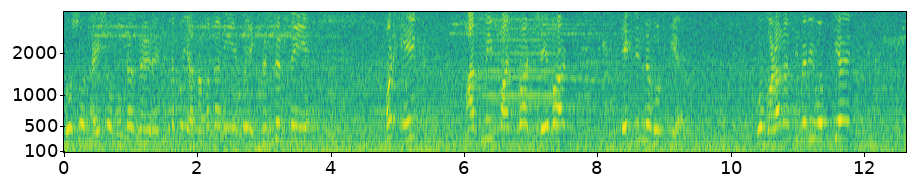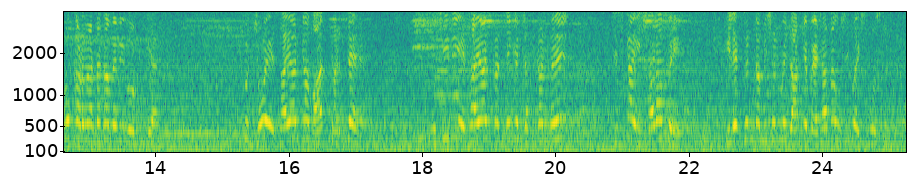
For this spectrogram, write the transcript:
200-250 वोटर्स रह रहे हैं। जिनका कोई अता पता नहीं है, कोई एग्जिस्टेंस नहीं है। और एक आदमी पाँच बार छः बार एक दिन में वोट किया है। वो वाराणसी में भी वोट किया है, वो कर्नाटका में भी वोट किया है। तो जो एसआईआर का बात करते हैं, उसी ने एसआईआर करने के चक्कर में जिसका इशारा पे इलेक्शन कमीशन में जाके बैठा था, उसी को एक्सपोज कर दिया।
